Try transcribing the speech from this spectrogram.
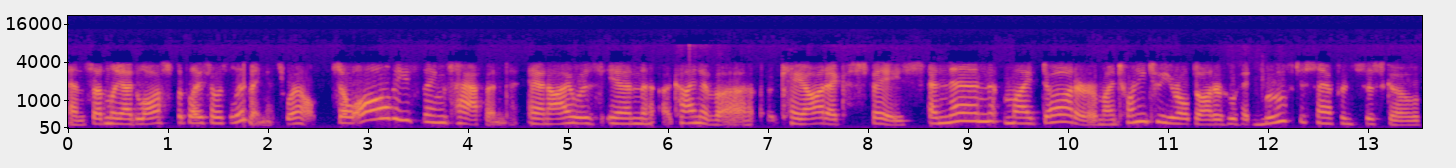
and suddenly I'd lost the place I was living as well. So all these things happened, and I was in a kind of a chaotic space. And then my daughter, my 22 year old daughter, who had moved to San Francisco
